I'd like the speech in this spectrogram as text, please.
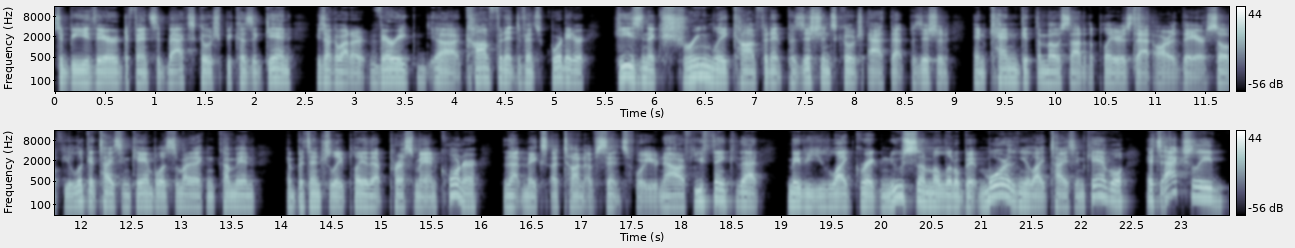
to be their defensive backs coach because, again, you talk about a very uh, confident defensive coordinator. He's an extremely confident positions coach at that position and can get the most out of the players that are there. So if you look at Tyson Campbell as somebody that can come in and potentially play that press man corner, then that makes a ton of sense for you. Now, if you think that maybe you like Greg Newsome a little bit more than you like Tyson Campbell, it's actually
